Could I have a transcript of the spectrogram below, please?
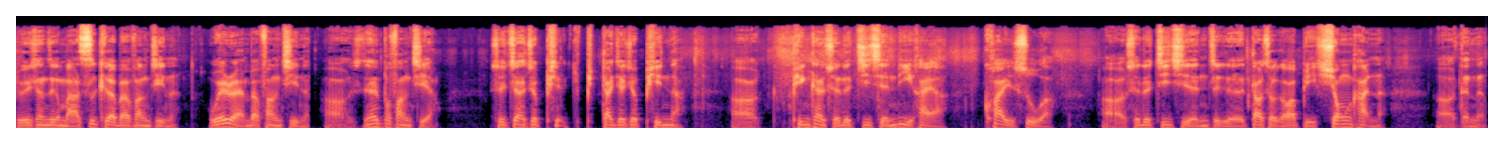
比如像这个马斯克要不要放弃呢？微软要不要放弃呢？哦，人家不放弃啊。所以这样就拼，大家就拼呐，啊，拼看谁的机器人厉害啊，快速啊，啊，谁的机器人这个到时候搞比凶悍呢，啊，等等。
